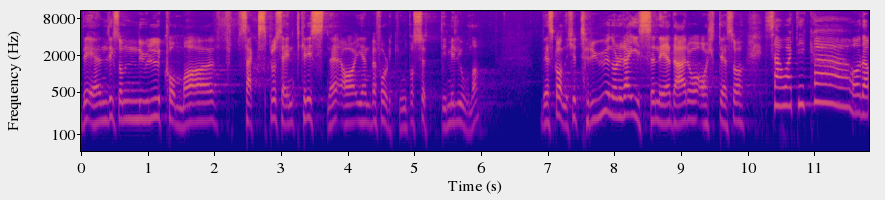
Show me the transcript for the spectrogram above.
Det er liksom 0,6% kristne i en befolkning på 70 millioner. Det skal han ikke tro når han reiser ned der, og alt er så Sawatika! og De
